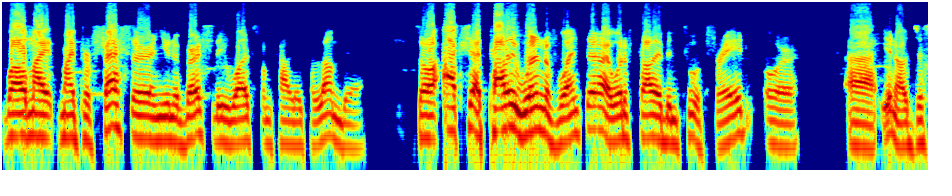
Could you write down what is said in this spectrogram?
Well, my my professor in university was from Cali, Colombia, so actually I probably wouldn't have went there. I would have probably been too afraid, or uh, you know, just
